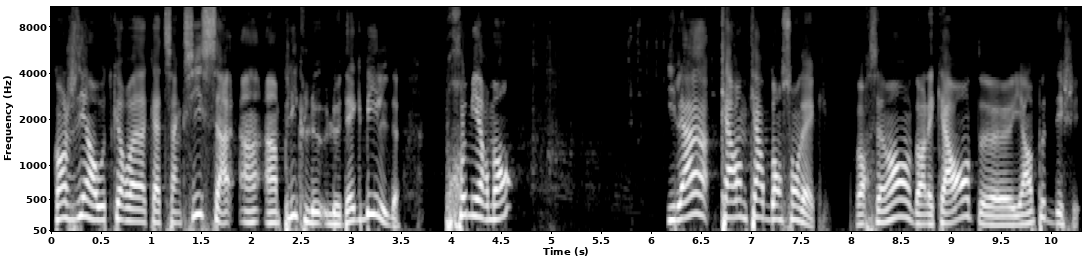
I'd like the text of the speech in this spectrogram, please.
Quand je dis un haut curve à 4, 5, 6, ça implique le deck build. Premièrement, il a 40 cartes dans son deck. Forcément, dans les 40, euh, il y a un peu de déchets.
